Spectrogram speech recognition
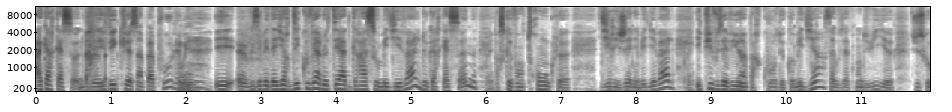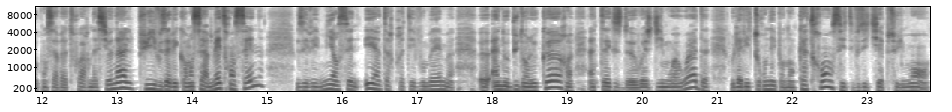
à Carcassonne. Vous avez vécu à Saint-Papoule. Oui. Et euh, vous avez d'ailleurs découvert le théâtre grâce au médiéval de Carcassonne, parce que votre oncle dirigeait les médiévales. Et puis vous avez eu un parcours de comédien, ça vous a conduit euh, jusqu'au Conservatoire national. Puis vous avez commencé à mettre en scène. Vous avez mis en scène et interprété vous-même euh, Un obus dans le cœur, un texte de Wajdi Mouawad. Vous l'avez tourné pendant quatre ans. Vous étiez absolument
